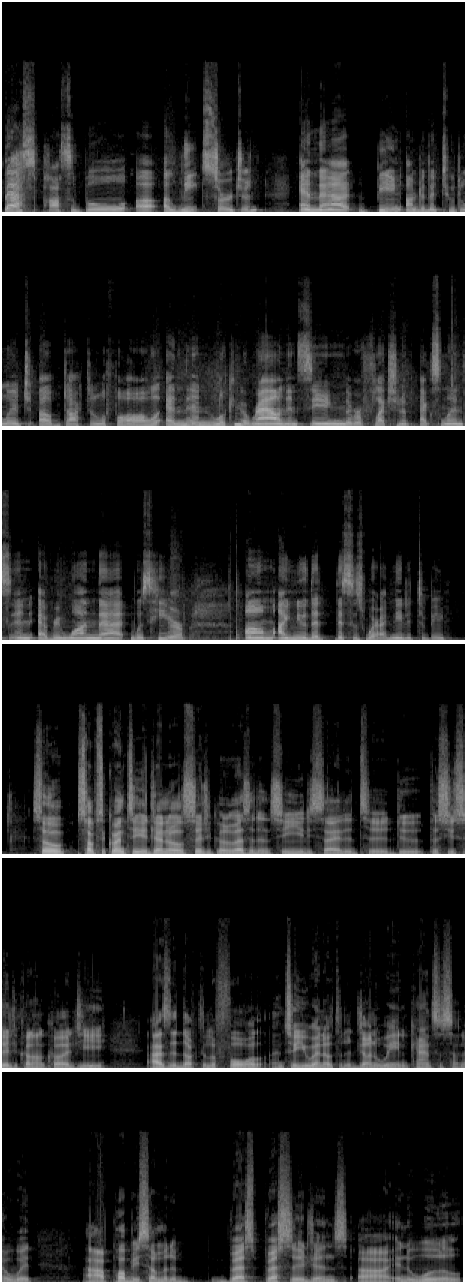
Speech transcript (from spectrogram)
best possible uh, elite surgeon and that being under the tutelage of Dr. Leffall and then looking around and seeing the reflection of excellence in everyone that was here, um, I knew that this is where I needed to be. So subsequent to your general surgical residency, you decided to do pursue surgical oncology as a Dr. Leffall, and so you went out to the John Wayne Cancer Center with uh, probably some of the breast breast surgeons uh, in the world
